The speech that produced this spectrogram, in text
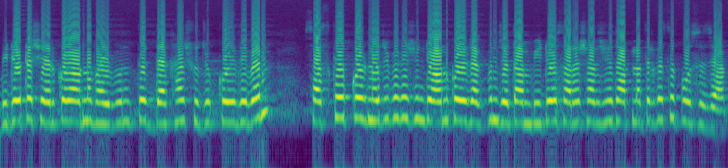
ভিডিওটা শেয়ার করে অন্য ভাই বোনদের দেখার সুযোগ করে দিবেন। সাবস্ক্রাইব করে নোটিফিকেশনটি অন করে রাখবেন যাতে আমি ভিডিও ছাড়ার সাথে সাথে আপনাদের কাছে পৌঁছে যাক।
